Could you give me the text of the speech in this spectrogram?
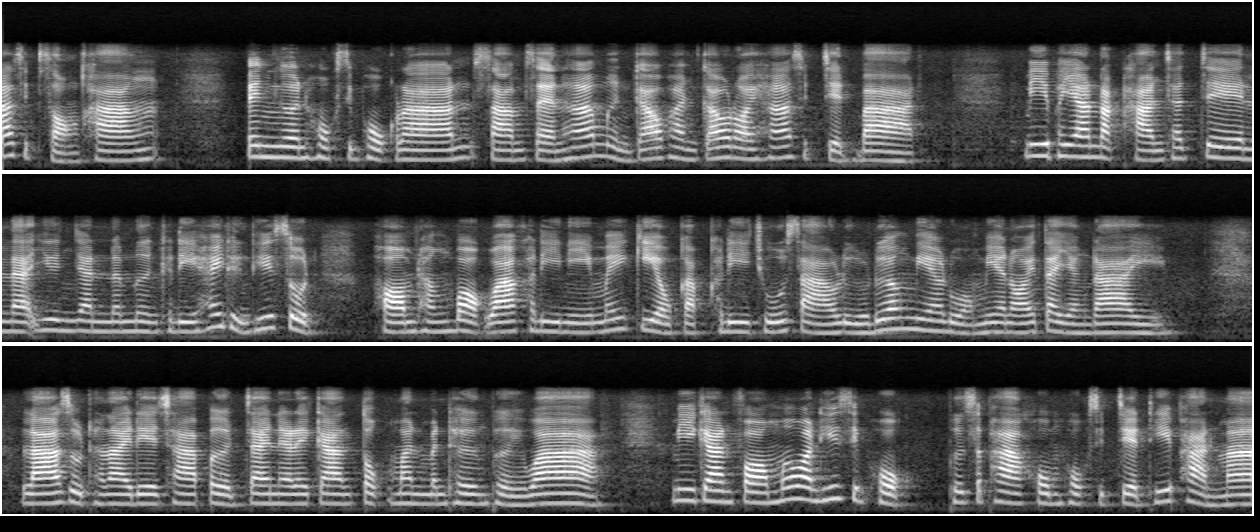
452 ครั้ง เป็นเงิน 66ล้าน359,957 บาท มีพยานหลักฐานชัดเจน และยืนยันดำเนินคดีให้ถึงที่สุด พร้อมทั้งบอกว่าคดีนี้ไม่เกี่ยวกับคดีชู้สาวหรือเรื่องเมียหลวงเมียน้อยแต่อย่างใด ล่าสุดทนายเดชาเปิดใจในรายการตกมันบันเทิงเผยว่า มีการฟ้องเมื่อวันที่ 16 พฤษภาคม 67 ที่ผ่านมา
